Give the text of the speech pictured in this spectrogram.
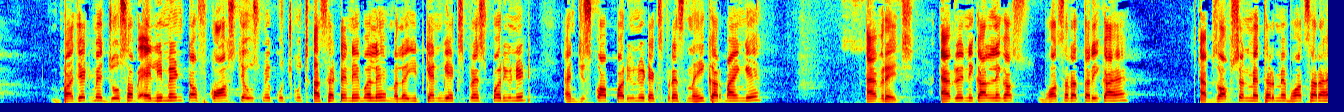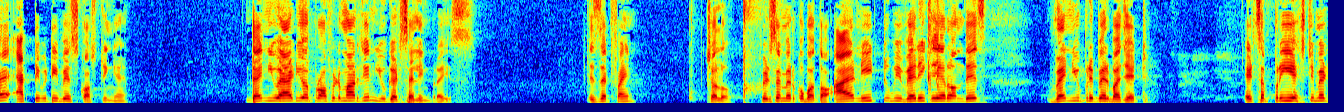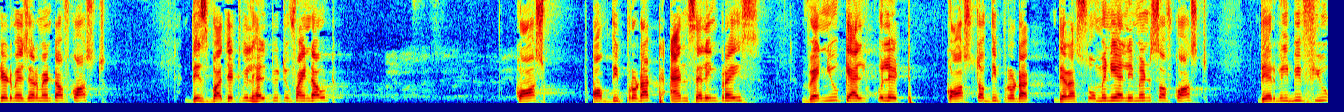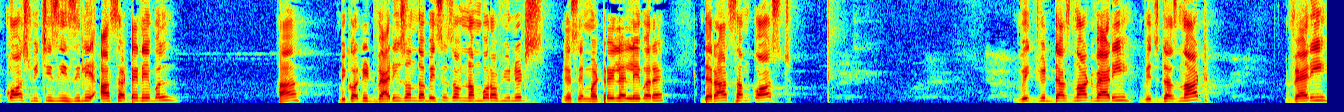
बजट में जो सब एलिमेंट ऑफ़ कॉस्ट है, उसमें कुछ कुछ असर्टेनेबल है मतलब it can be express per unit and जिसको आप पर यूनिट एक्सप्रेस नहीं कर पाएँगे एवरेज एवरेज निकालने का बहुत सारा तरीका है। एब्जॉर्प्शन मेथड में बहुत सारा है एक्टिविटी बेस्ड कॉस्टिंग है। Then you add your profit margin you get selling price is that fine चलो, फिर से मेरे को बताओ। I need to be very clear on this when you prepare budget it's a pre estimated measurement of cost this budget will help you to find out cost of the product and selling price when you calculate cost of the product there are so many elements of cost there will be few cost which is easily ascertainable हा because it varies on the basis of number of units जैसे material है labour है. There are some cost which which does not vary which does not vary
